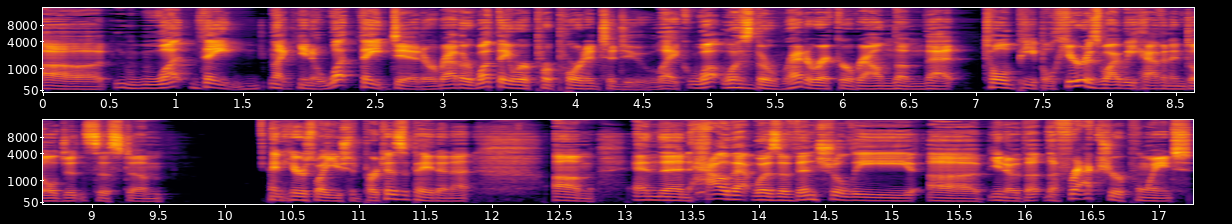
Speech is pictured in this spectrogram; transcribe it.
uh, what they like, you know, what they did, or rather, what they were purported to do. Like, what was the rhetoric around them that told people, here is why we have an indulgent system, and here's why you should participate in it. Um, and then how that was eventually, uh, you know, the, the fracture point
